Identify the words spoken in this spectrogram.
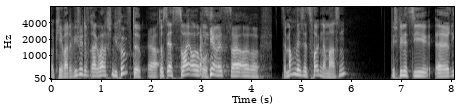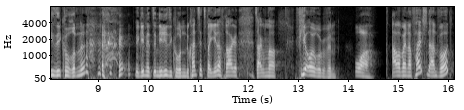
Okay, warte, wie vielte Frage war das schon? Die fünfte. Ja. Du hast erst zwei Euro. Ja, jetzt zwei Euro. Dann machen wir es jetzt folgendermaßen. Wir spielen jetzt die äh, Risikorunde. wir gehen jetzt in die Risikorunde. Du kannst jetzt bei jeder Frage, sagen wir mal, vier Euro gewinnen. Boah. Aber bei einer falschen Antwort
